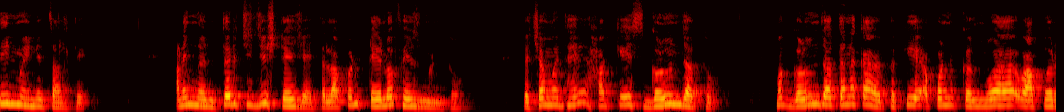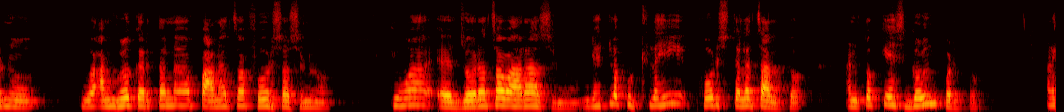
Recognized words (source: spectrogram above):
तीन महिने चालते. आणि नंतरची जी स्टेज आहे त्याला आपण टेलोफेज म्हणतो. त्याच्यामध्ये हा केस गळून जातो. मग गळून जाताना काय होतं की आपण कंगवा वापरणं किंवा आंघोळ करताना पाण्याचा फोर्स असणं किंवा जोराचा वारा असणं म्हणजे ह्यातलं कुठलंही फोर्स त्याला चालतो आणि तो केस गळून पडतो. आणि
